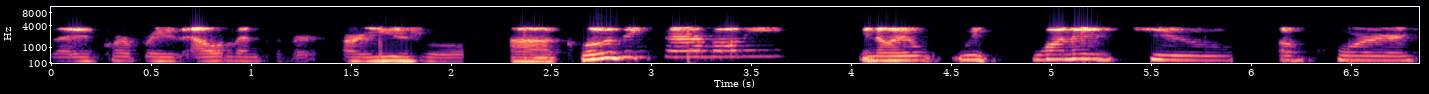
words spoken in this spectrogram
that incorporated elements of our, our usual uh, closing ceremony. You know, we wanted to, of course,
